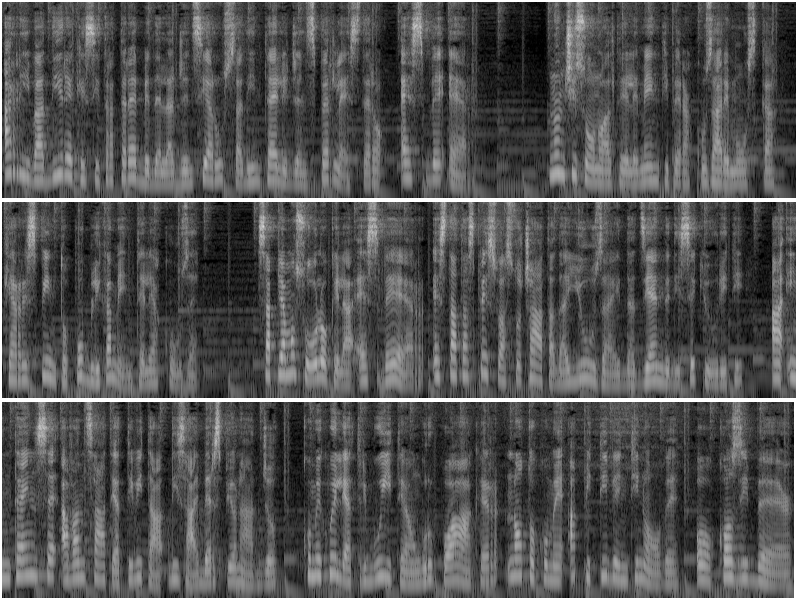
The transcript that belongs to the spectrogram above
arriva a dire che si tratterebbe dell'agenzia russa di intelligence per l'estero SVR. Non ci sono altri elementi per accusare Mosca, che ha respinto pubblicamente le accuse. Sappiamo solo che la SVR è stata spesso associata da USA ed aziende di security a intense avanzate attività di cyberspionaggio, come quelle attribuite a un gruppo hacker noto come APT29 o Cozy Bear,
